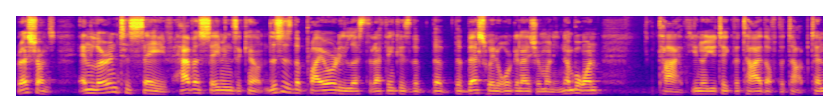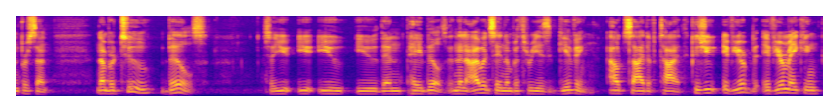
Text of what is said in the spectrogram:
restaurants and learn to save. Have a savings account. This is the priority list that I think is the, the, the best way to organize your money. Number one, tithe. You know, you take the tithe off the top, 10%. Number two, bills. So you you you you then pay bills, and then I would say number three is giving outside of tithe, because you if you're if you're making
